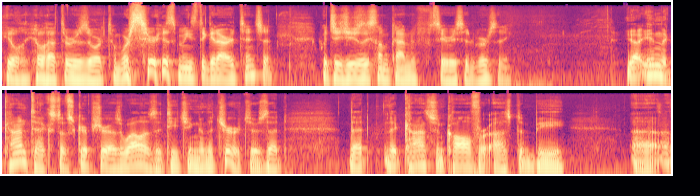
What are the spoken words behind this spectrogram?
he'll he'll have to resort to more serious means to get our attention, which is usually some kind of serious adversity. Yeah, in the context of Scripture as well as the teaching of the church, there's that that that constant call for us to be uh,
